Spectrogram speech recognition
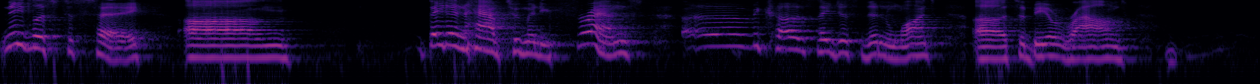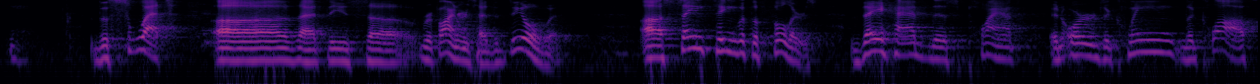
Needless to say, um, they didn't have too many friends uh, because they just didn't want uh, to be around the sweat uh, that these uh, refiners had to deal with. Uh, same thing with the fullers. They had this plant in order to clean the cloths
